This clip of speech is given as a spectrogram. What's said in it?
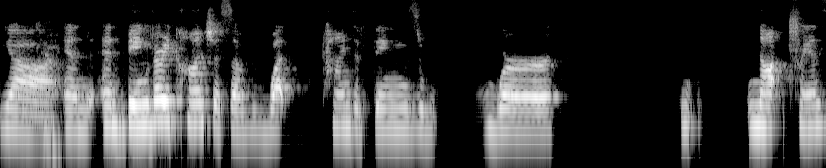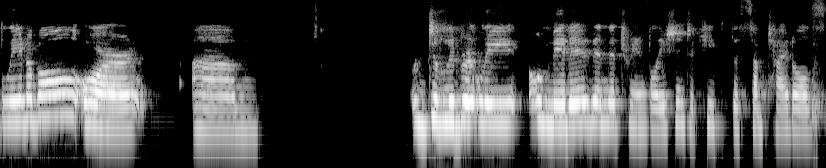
yeah, and and being very conscious of what kinds of things were not translatable or um, or deliberately omitted in the translation to keep the subtitles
